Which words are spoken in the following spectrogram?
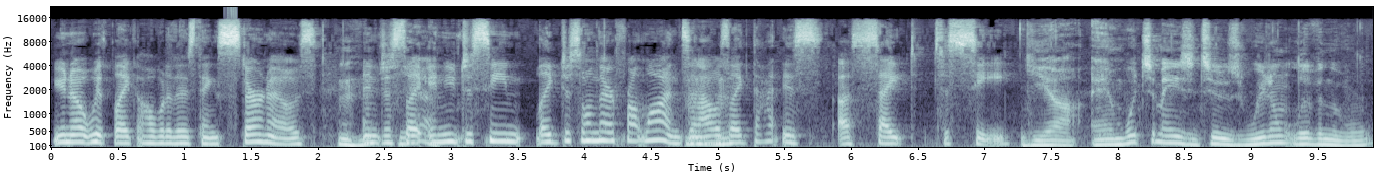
you know, with like oh what are those things, sternos, mm-hmm. and just like Yeah. and you just seen like just on their front lawns, and I was mm-hmm. like that is a sight to see. Yeah, and what's amazing too is we don't live in the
